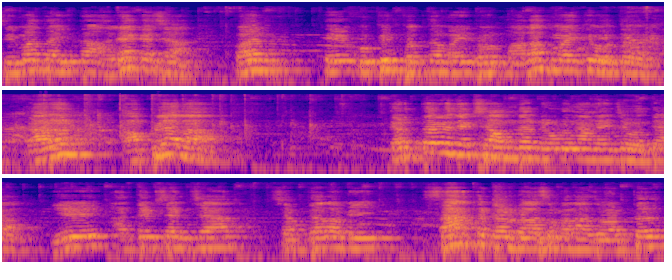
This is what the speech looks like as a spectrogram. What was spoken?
सीमाताई तर आल्या कशा? पण ते गुपित फक्त महेश भाऊ मलाच माहिती होतं. कारण आपल्याला कर्तव्यदक्ष आमदार निवडून आणायच्या होत्या. हे अध्यक्षांच्या शब्दाला मी सार्थ ठरलो असं मला आज वाटतं.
